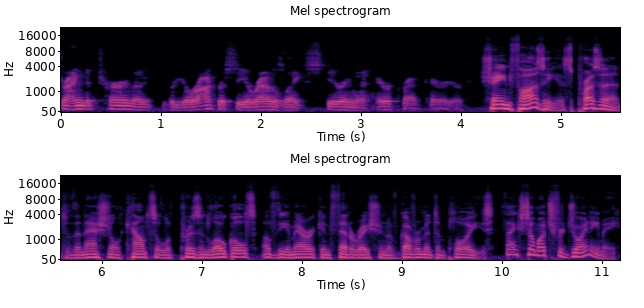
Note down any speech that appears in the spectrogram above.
trying to turn a bureaucracy around is like steering an aircraft carrier. Shane Fausey is president of the National Council of Prison Locals of the American Federation of Government Employees. Thanks so much for joining me.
